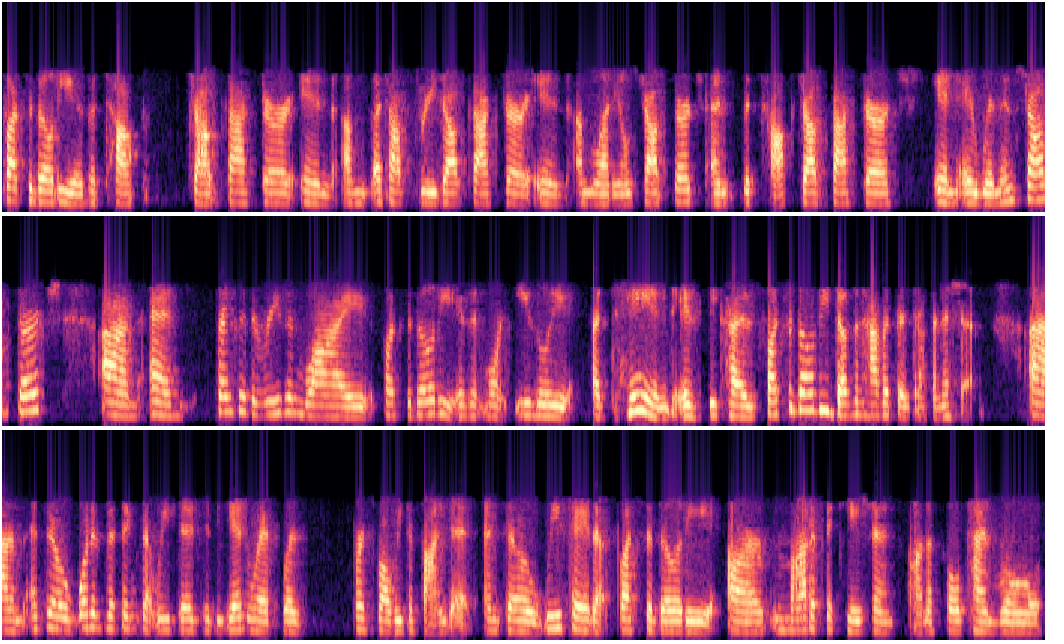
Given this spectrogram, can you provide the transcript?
flexibility is a top job factor in um, a top three job factor in a millennials job search and the top job factor in a women's job search. Um, and frankly, the reason why flexibility isn't more easily attained is because flexibility doesn't have a good definition. Um, and so one of the things that we did to begin with was, first of all, we defined it. And so we say that flexibility are modifications on a full-time role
